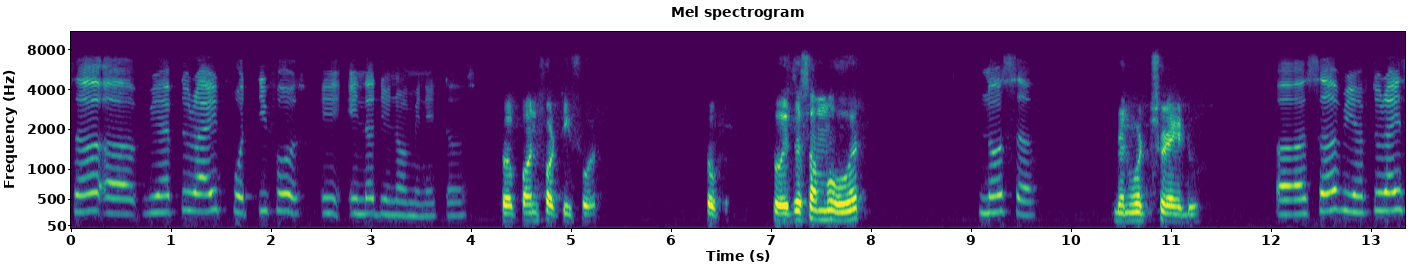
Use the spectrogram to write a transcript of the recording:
Sir, uh, we have to write 44 in, in the denominator. So upon 44. Okay. So is the sum over? No, sir. Then what should I do? Uh, sir, we have to write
